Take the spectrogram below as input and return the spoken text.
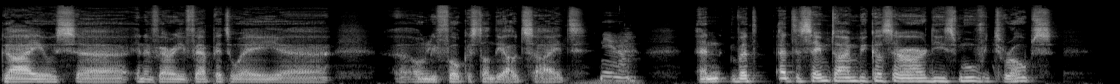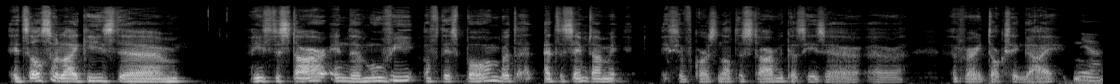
guy who's, uh, in a very vapid way, uh, uh, only focused on the outside. Yeah. And, but at the same time, because there are these movie tropes, it's also like he's the, um, he's the star in the movie of this poem, but at the same time, he's of course not the star because he's a, a, a very toxic guy. Yeah.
